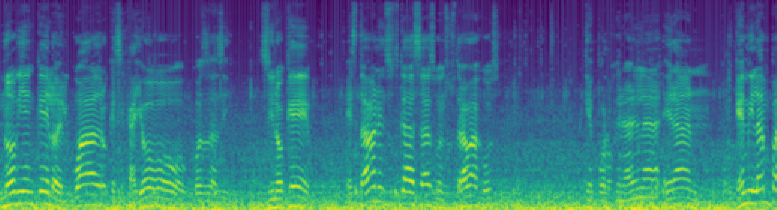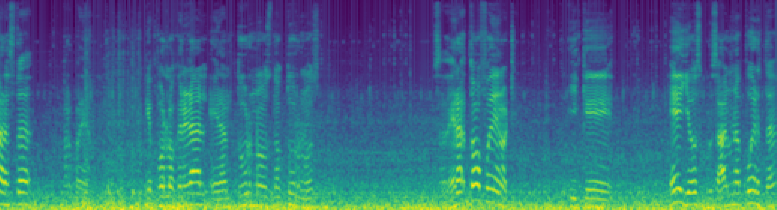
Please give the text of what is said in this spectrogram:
No bien que lo del cuadro, que se cayó, o cosas así. Sino que estaban en sus casas o en sus trabajos. Que por lo general eran. ¿Por qué mi lámpara está parpadeando? Que por lo general eran turnos nocturnos. O sea, era, todo fue de noche. Y que ellos cruzaban una puerta.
